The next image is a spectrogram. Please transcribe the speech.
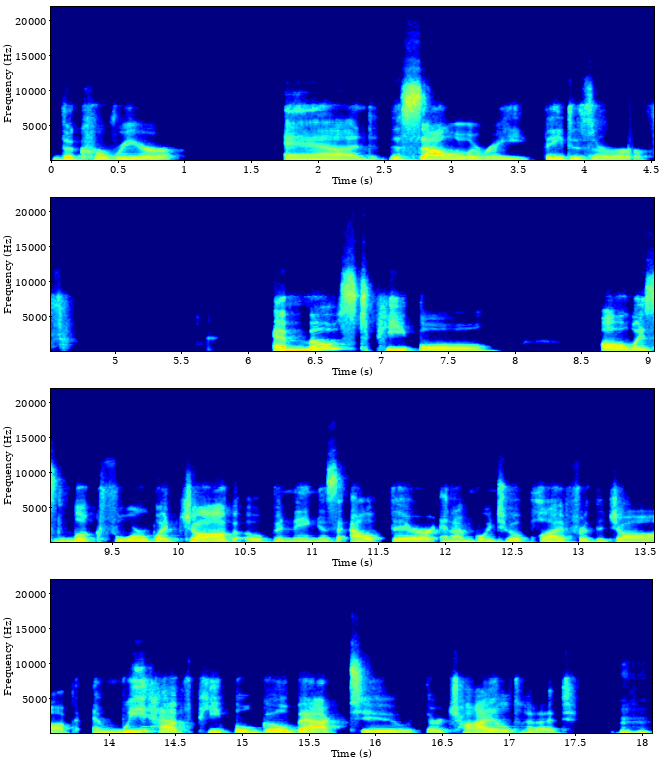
the career and the salary they deserve. And most people always look for what job opening is out there and I'm going to apply for the job. And we have people go back to their childhood. Mhm.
